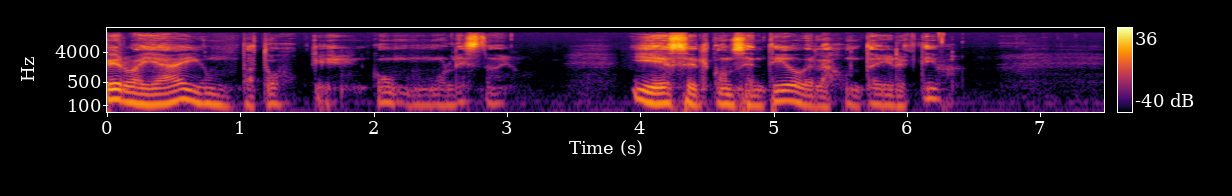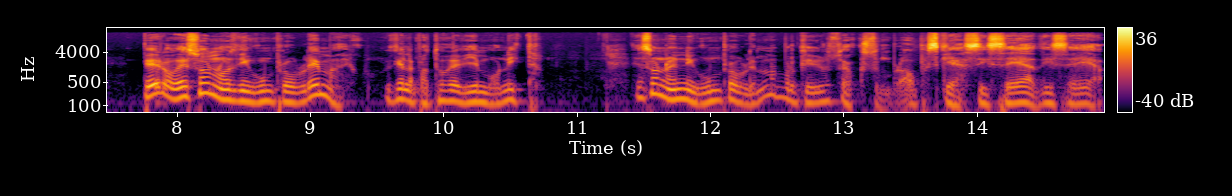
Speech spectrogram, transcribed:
Pero allá hay un patojo que como molesta. Y es el consentido de la junta directiva. Pero eso no es ningún problema, es que la patoja es bien bonita. Eso no es ningún problema porque yo estoy acostumbrado pues que así sea, dice ella.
